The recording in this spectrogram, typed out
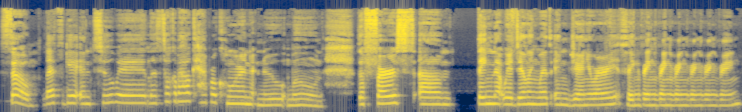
So let's get into it. Let's talk about Capricorn new moon. The first um, thing that we're dealing with in January, thing, thing, thing, thing, thing, thing, thing,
